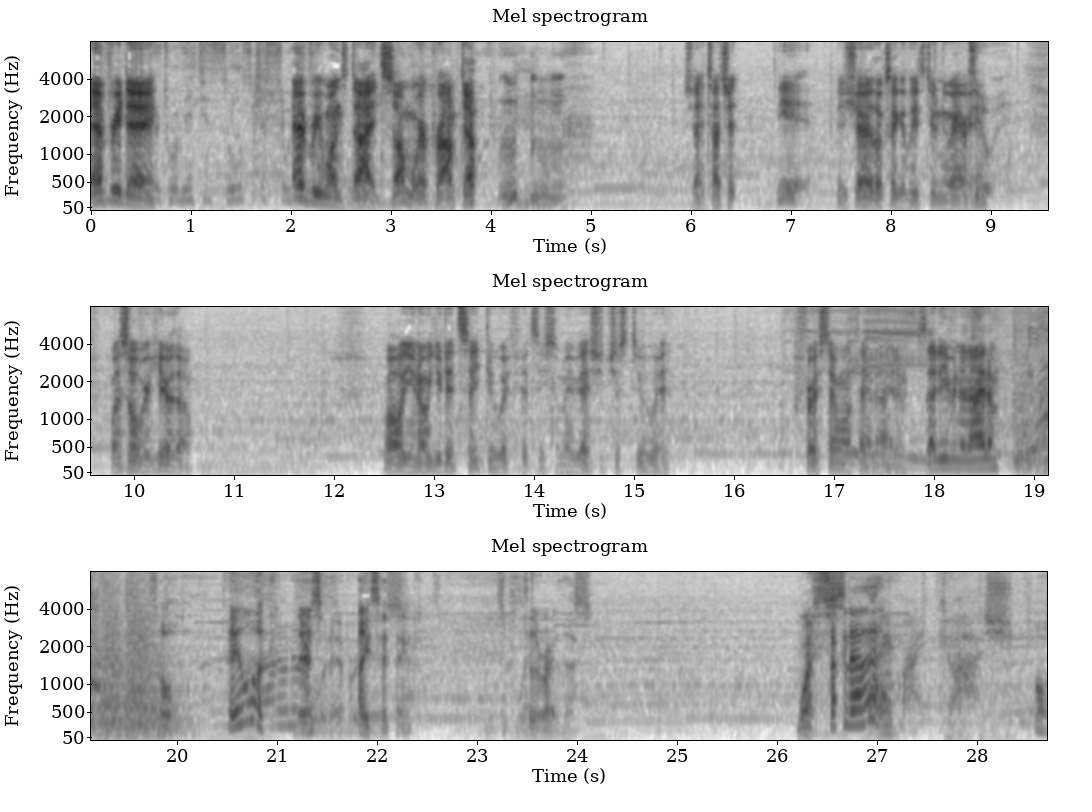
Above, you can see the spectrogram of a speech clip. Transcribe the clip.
every day. Their tormented souls just sort of- Everyone's died somewhere, Prompto. Mm-hmm. Should I touch it? Yeah. You sure? It looks like it leads to a new area. Do it. What's over here, though? Well, you know, you did say do it, Fitzy, so maybe I should just do it. First, I want that item. Is that even an item? So, hey, look. There's ice, I think. It's the right. with us. What? Suck it out of that. Oh my gosh. Oh.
